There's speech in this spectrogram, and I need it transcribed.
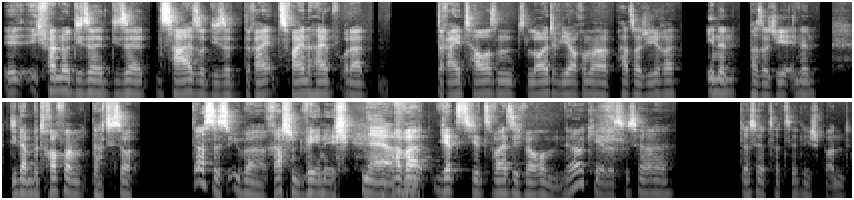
ich fand nur diese, diese Zahl, so diese drei, zweieinhalb oder 3000 Leute, wie auch immer, Passagiere, innen, PassagierInnen, die dann betroffen waren, dachte ich so, das ist überraschend wenig. Naja, Aber jetzt, jetzt weiß ich warum. Ja, okay, das ist ja, das ist ja tatsächlich spannend.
